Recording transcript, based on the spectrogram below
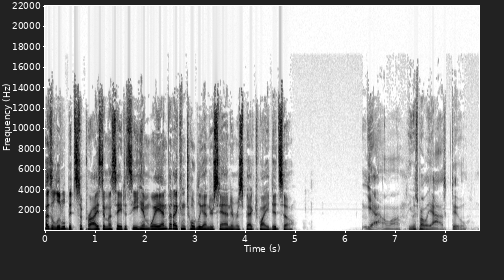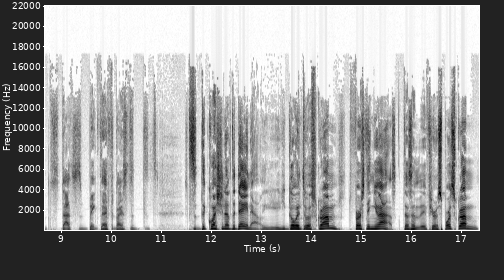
I was a little bit surprised, I must say, to see him weigh in, but I can totally understand and respect why he did so. Yeah, well, he was probably asked too that's big. The, it's the question of the day now. You, you go into a scrum, first thing you ask doesn't if you're a sports scrum.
